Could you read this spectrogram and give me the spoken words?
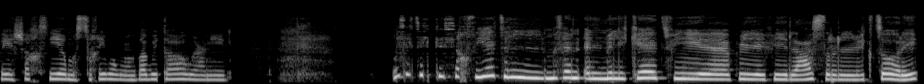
فهي شخصية مستقيمة ومنضبطة ويعني مثل تلك الشخصيات مثلا الملكات في في في العصر الفيكتوري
